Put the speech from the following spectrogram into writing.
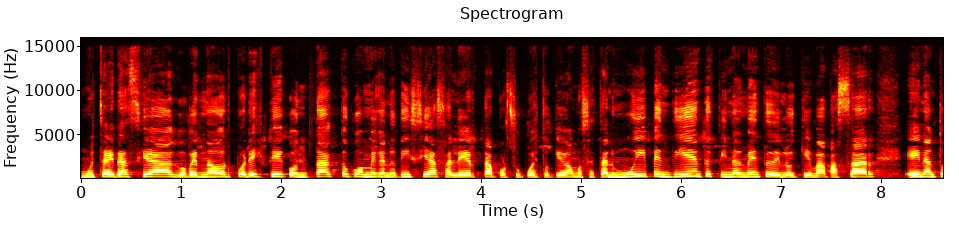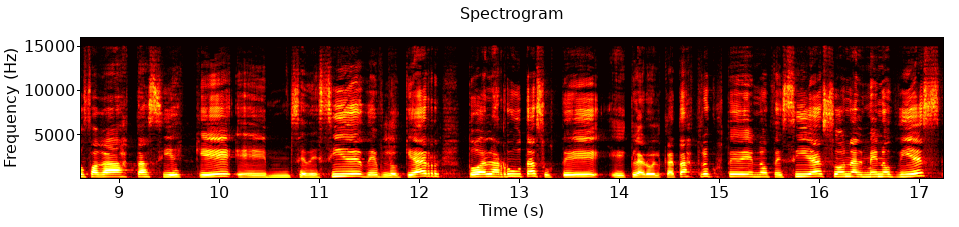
Muchas gracias, gobernador, por este contacto con Mega Noticias Alerta. Por supuesto que vamos a estar muy pendientes finalmente de lo que va a pasar en Antofagasta si es que em, se decide desbloquear todas las rutas. Usted, eh, claro, el catastro que usted nos decía son al menos 10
